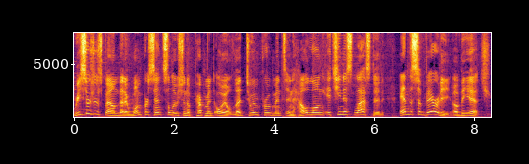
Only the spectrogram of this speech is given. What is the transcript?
Researchers found that a 1% solution of peppermint oil led to improvements in how long itchiness lasted and the severity of the itch.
